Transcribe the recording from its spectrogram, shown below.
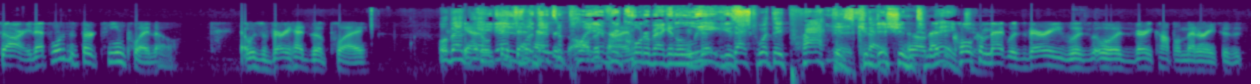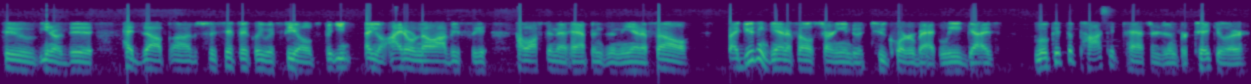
Sorry, that fourth and thirteen play though. That was a very heads up play. Well, that, Yeah, that- think is, that but that's a play every quarterback in the league that- is, that's what they practice. is conditioned No, to that make. Cole. Kmet was very was was very complimentary to the to you know the heads up uh, specifically with Fields. But you, you know I don't know obviously how often that happens in the NFL. But I do think the NFL is turning into a two quarterback league, guys. Look at the pocket passers in particular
